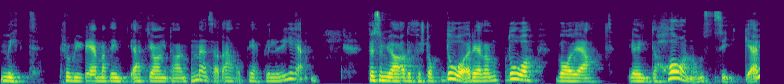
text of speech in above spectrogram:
mitt problem att, inte, att jag inte har en mens, att äta p-piller igen. För som jag hade förstått då, redan då var ju att jag inte har någon cykel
